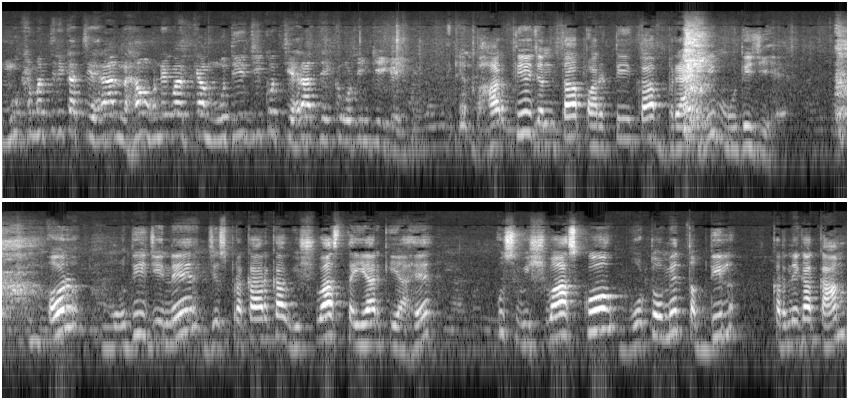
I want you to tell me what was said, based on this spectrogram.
मुख्यमंत्री का चेहरा न होने के बाद क्या मोदी जी को चेहरा देकर वोटिंग की गई? भारतीय जनता पार्टी का ब्रांड ही मोदी जी है। और मोदी जी ने जिस प्रकार का विश्वास तैयार किया है उस विश्वास को वोटों में तब्दील करने का काम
